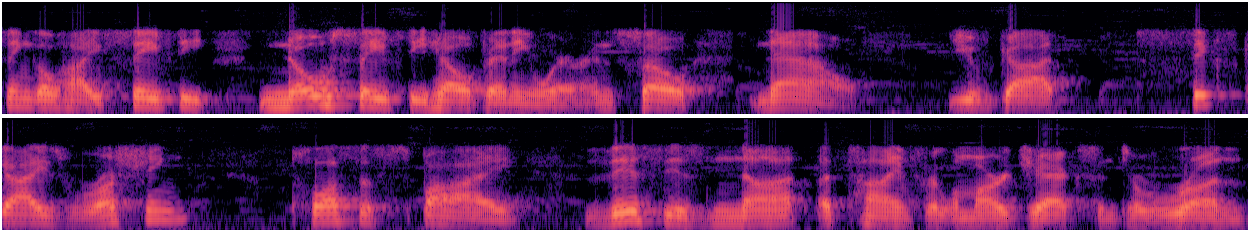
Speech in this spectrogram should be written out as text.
single high safety, no safety help anywhere. And so now you've got six guys rushing plus a spy. This is not a time for Lamar Jackson to run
